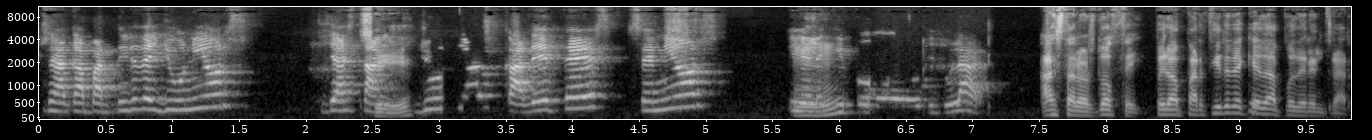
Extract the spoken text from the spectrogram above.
O sea que a partir de juniors ya están Sí. juniors, cadetes, seniors y el equipo titular. Hasta los 12. Pero ¿a partir de qué edad pueden entrar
